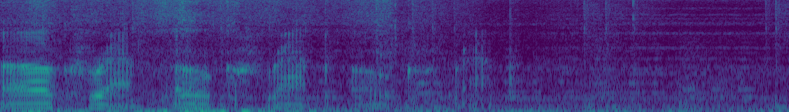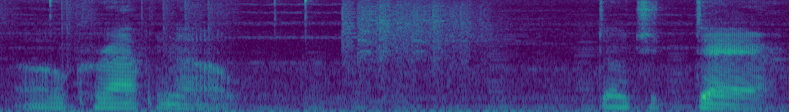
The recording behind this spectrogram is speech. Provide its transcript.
Oh crap, oh crap, oh crap. Oh crap, no. Don't you dare.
